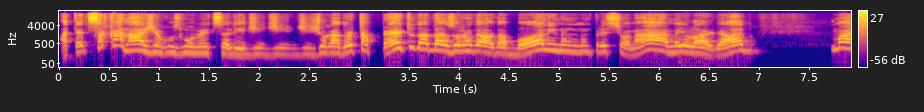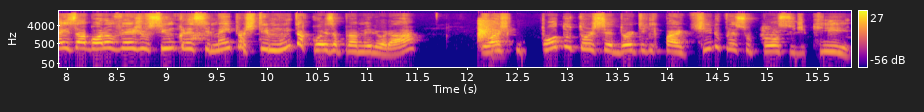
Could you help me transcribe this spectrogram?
até de sacanagem em alguns momentos ali, de, de, de jogador tá perto da, da zona da, da bola e não, não, pressionar, meio largado. Mas agora eu vejo sim um crescimento, acho que tem muita coisa para melhorar. Eu acho que todo torcedor tem que partir do pressuposto de que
